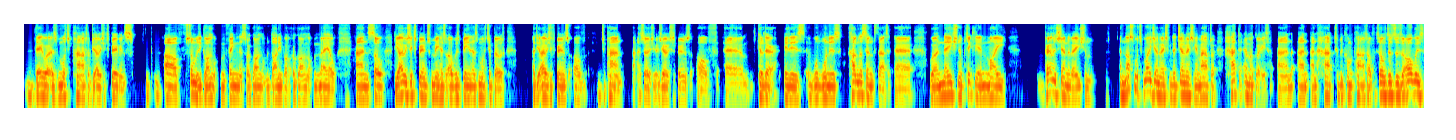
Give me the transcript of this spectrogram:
they were as much part of the Irish experience of somebody growing up in Finglas or growing up in Donnybrook or growing up in Mayo. And so the Irish experience for me has always been as much about the Irish experience of Japan as the Irish experience of um, Kildare. It is one is cognizant that uh, we're a nation, particularly in my parents' generation, and not so much my generation, but the generation came after, had to emigrate and and and had to become part of. So there's, there's always,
